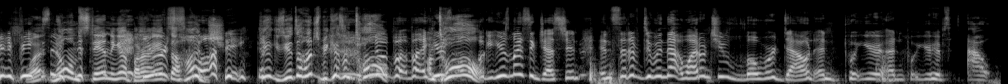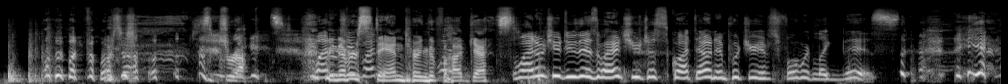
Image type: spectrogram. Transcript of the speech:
You pee what? No, I'm standing up, but I have to hunch. Yeah, because you have to hunch because I'm tall. No, but, but I'm tall. Okay, here's my suggestion. Instead of doing that, why don't you lower down and put your and put your hips out? My phone fell. Dropped. Why We never you- why- stand during the podcast. Why don't you do this? Why don't you just squat down and put your hips forward like this? yeah. No,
